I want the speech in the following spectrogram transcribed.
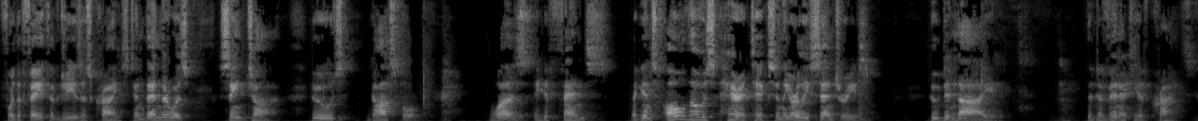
for the faith of Jesus Christ. And then there was St. John, whose gospel was a defense against all those heretics in the early centuries who denied the divinity of Christ.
